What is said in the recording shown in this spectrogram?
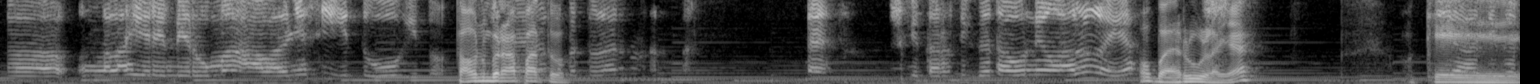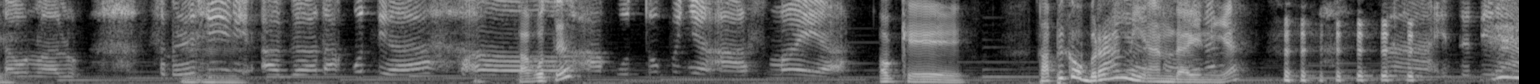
uh, ngelahirin di rumah awalnya sih itu gitu. Tahun berapa tuh? Kebetulan eh sekitar tiga tahun yang lalu lah ya. Oh, baru lah ya. Oke. Iya tiga tahun lalu. Sebenarnya sih agak takut ya. Eh, Takut ya? Aku tuh punya asma ya. Oke. Tapi kok berani Iya, Anda ini kan- ya? Nah itu dia.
